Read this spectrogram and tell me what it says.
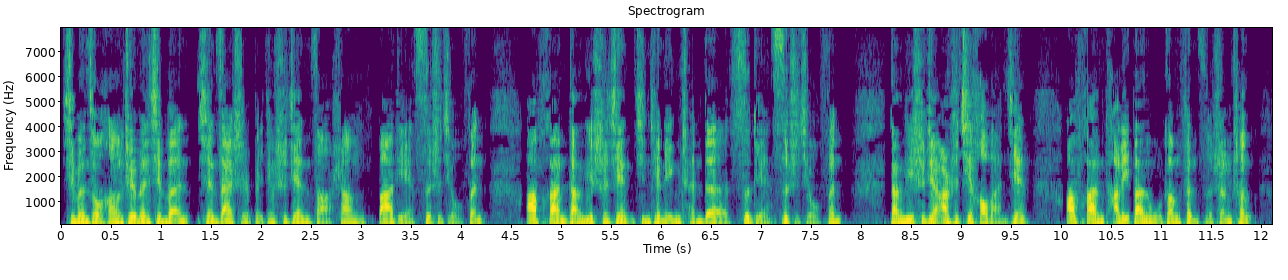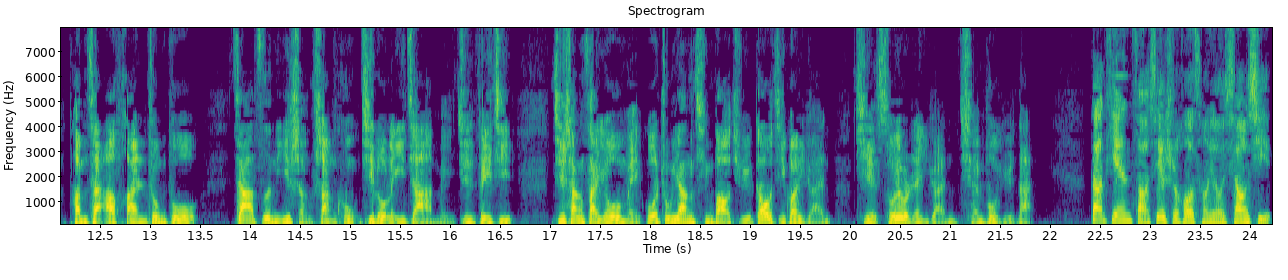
新闻纵横追问新闻，现在是北京时间早上八点四十九分，阿富汗当地时间今天凌晨的四点四十九分，当地时间二十七号晚间，阿富汗塔利班武装分子声称，他们在阿富汗中部加兹尼省上空击落了一架美军飞机，机上载有美国中央情报局高级官员，且所有人员全部遇难。当天早些时候，曾有消息，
